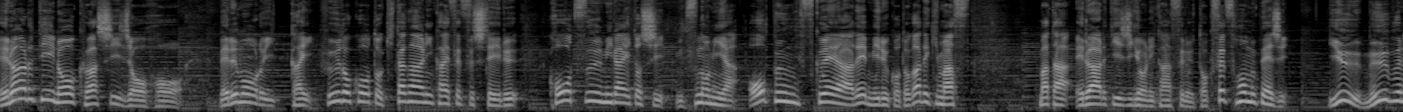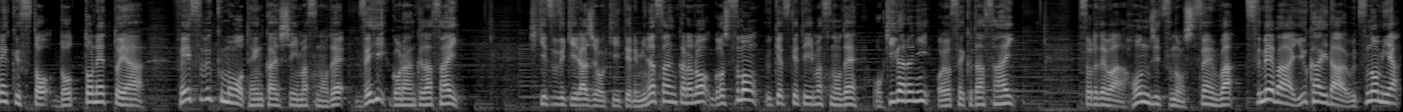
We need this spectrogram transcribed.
LRT の詳しい情報。ベルモール1階フードコート北側に開設している交通未来都市宇都宮オープンスクエアで見ることができます。また LRT 事業に関する特設ホームページ umovenext.net や Facebook も展開していますのでぜひご覧ください。引き続きラジオを聞いている皆さんからのご質問受け付けていますのでお気軽にお寄せください。それでは本日の出演は住めば愉快だ宇都宮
